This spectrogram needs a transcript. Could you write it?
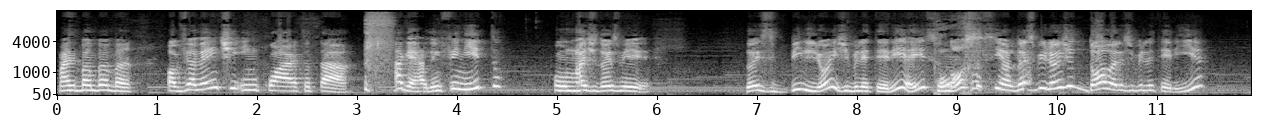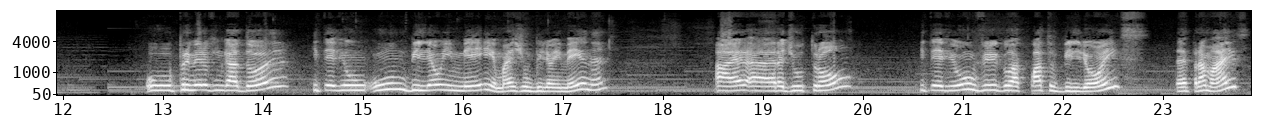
Mais bam bam bam. Obviamente, em quarto tá A Guerra do Infinito, com mais de 2 mil. 2 bilhões de bilheteria, é isso? Porra. Nossa senhora, 2 bilhões de dólares de bilheteria. O primeiro Vingador, que teve um, um bilhão e meio, mais de um bilhão e meio, né? A Era, a era de Ultron, que teve 1,4 bilhões, né, para mais.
